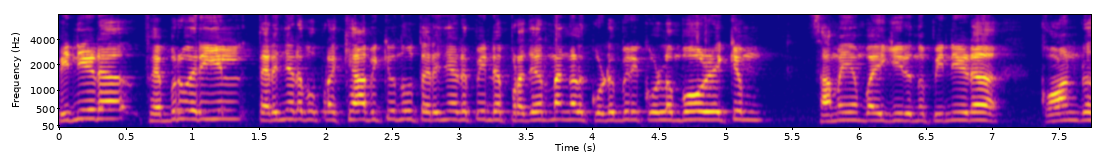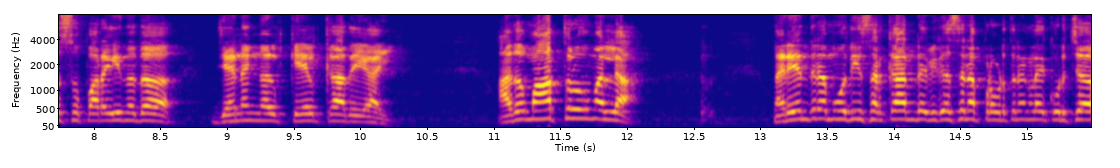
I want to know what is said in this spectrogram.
പിന്നീട് ഫെബ്രുവരിയിൽ തെരഞ്ഞെടുപ്പ് പ്രഖ്യാപിക്കുന്നു. തെരഞ്ഞെടുപ്പിന്റെ പ്രചരണങ്ങൾ കൊടുമ്പിരിക്കൊള്ളുമ്പോഴേക്കും സമയം വൈകിയിരുന്നു. പിന്നീട് കോൺഗ്രസ് പറയുന്നത് ജനങ്ങൾ കേൾക്കാതെയായി. അതുമാത്രവുമല്ല നരേന്ദ്രമോദി സർക്കാരിന്റെ വികസന പ്രവർത്തനങ്ങളെക്കുറിച്ച്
